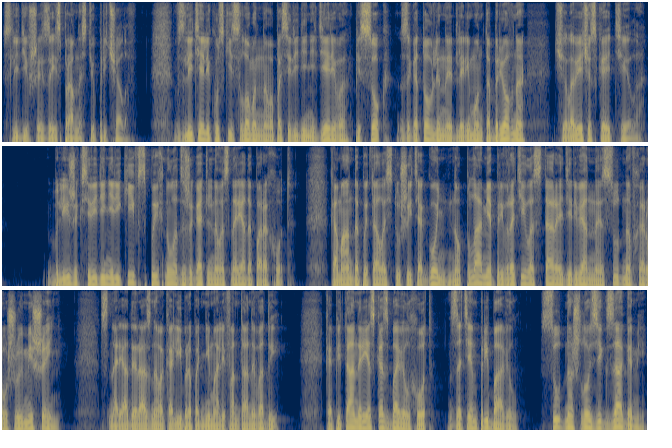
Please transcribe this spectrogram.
следившие за исправностью причалов. Взлетели куски сломанного посередине дерева, песок, заготовленные для ремонта бревна, человеческое тело. Ближе к середине реки вспыхнул от зажигательного снаряда пароход. Команда пыталась тушить огонь, но пламя превратило старое деревянное судно в хорошую мишень. Снаряды разного калибра поднимали фонтаны воды. Капитан резко сбавил ход, затем прибавил. Судно шло зигзагами,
